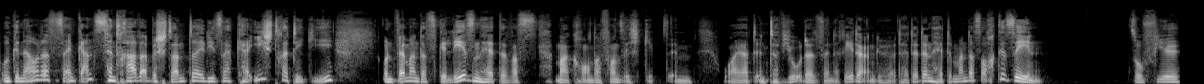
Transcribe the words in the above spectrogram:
Und genau das ist ein ganz zentraler Bestandteil dieser KI-Strategie. Und wenn man das gelesen hätte, was Macron davon sich gibt im Wired-Interview oder seine Rede angehört hätte, dann hätte man das auch gesehen. So viel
